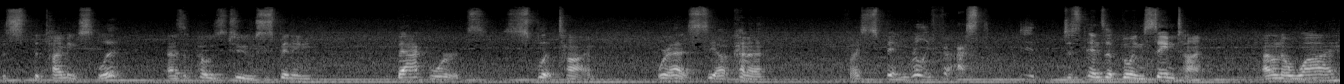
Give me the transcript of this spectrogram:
the, the timing split, as opposed to spinning backwards, split time. Whereas, see how kind of, if I spin really fast, it just ends up going the same time. I don't know why.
